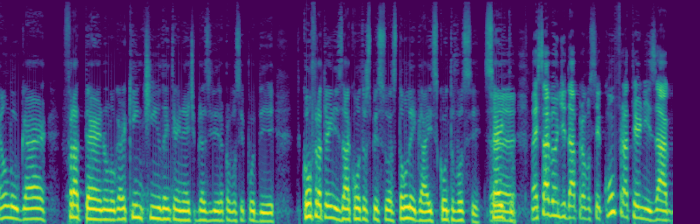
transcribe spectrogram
é um lugar fraterno, um lugar quentinho da internet brasileira pra você poder confraternizar com outras pessoas tão legais quanto você, certo? É, mas sabe onde dá pra você confraternizar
